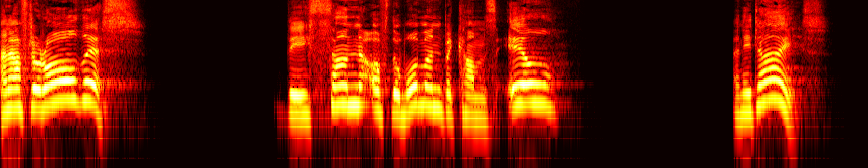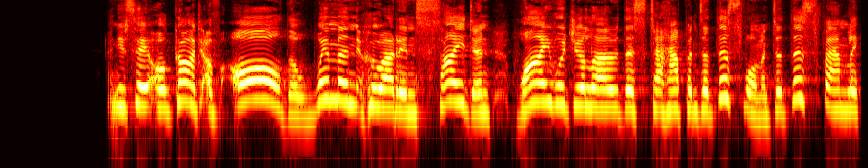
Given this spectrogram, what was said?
And after all this, the son of the woman becomes ill and he dies. And you say, Oh God, of all the women who are in Sidon, why would you allow this to happen to this woman, to this family,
